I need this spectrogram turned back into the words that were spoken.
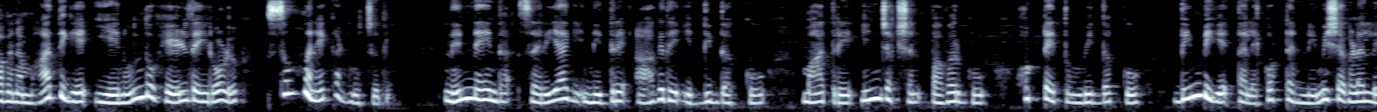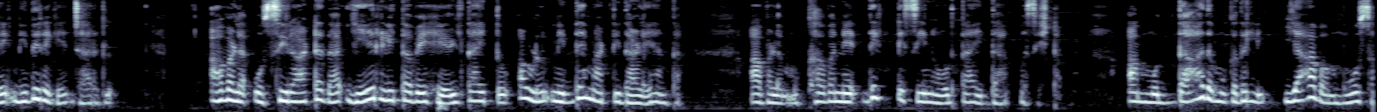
ಅವನ ಮಾತಿಗೆ ಏನೊಂದು ಹೇಳದೆ ಇರೋಳು ಸುಮ್ಮನೆ ಕಣ್ಮುಚ್ಚಿದ್ಲು. ನಿನ್ನೆಯಿಂದ ಸರಿಯಾಗಿ ನಿದ್ರೆ ಆಗದೆ ಇದ್ದಿದ್ದಕ್ಕೂ, ಮಾತ್ರೆ, ಇಂಜೆಕ್ಷನ್ ಪವರ್ಗೂ, ಹೊಟ್ಟೆ ತುಂಬಿದ್ದಕ್ಕೂ ದಿಂಬಿಗೆ ತಲೆ ಕೊಟ್ಟ ನಿಮಿಷಗಳಲ್ಲೇ ನಿದಿರೆಗೆ ಜಾರಿದ್ಲು. ಅವಳ ಉಸಿರಾಟದ ಏರಿಳಿತವೇ ಹೇಳ್ತಾ ಇತ್ತು ಅವಳು ನಿದ್ದೆ ಮಾಡ್ತಿದ್ದಾಳೆ ಅಂತ. ಅವಳ ಮುಖವನ್ನೇ ದಿಟ್ಟಿಸಿ ನೋಡ್ತಾ ಇದ್ದ ವಸಿಷ್ಠ. ಆ ಮುದ್ದಾದ ಮುಖದಲ್ಲಿ ಯಾವ ಮೋಸ,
